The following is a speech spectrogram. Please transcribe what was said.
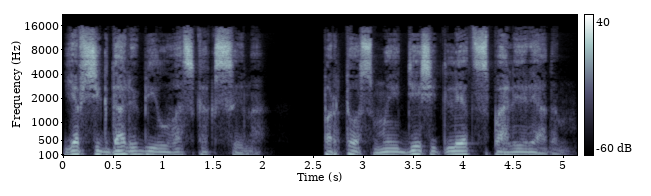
я всегда любил вас как сына. Портос, мы десять лет спали рядом.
